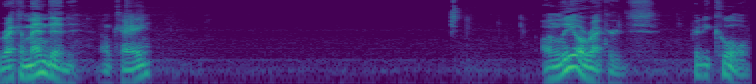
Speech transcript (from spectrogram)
Recommended, okay? On Leo Records. Pretty cool.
